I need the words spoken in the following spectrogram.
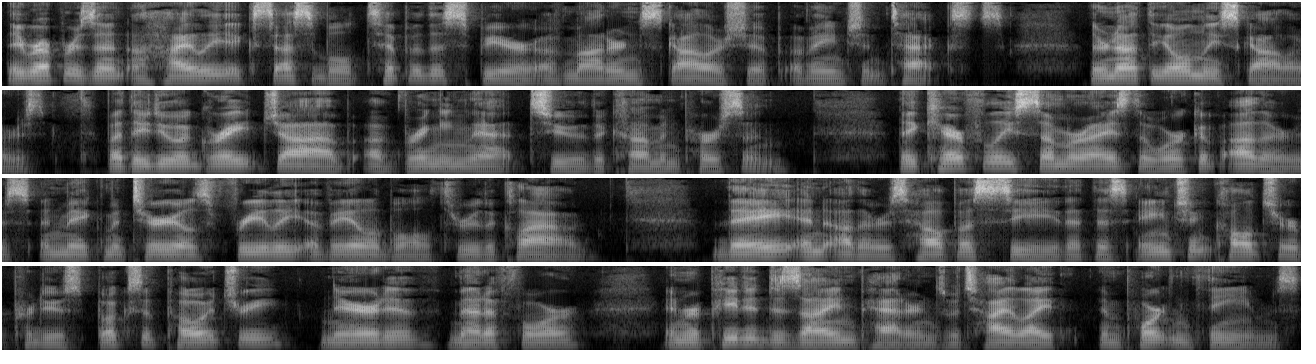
They represent a highly accessible tip of the spear of modern scholarship of ancient texts. They're not the only scholars, but they do a great job of bringing that to the common person. They carefully summarize the work of others and make materials freely available through the cloud. They and others help us see that this ancient culture produced books of poetry, narrative, metaphor, and repeated design patterns which highlight important themes.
